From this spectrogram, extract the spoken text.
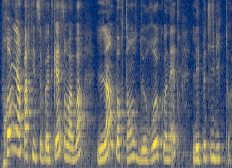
Première partie de ce podcast, on va voir l'importance de reconnaître les petites victoires.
